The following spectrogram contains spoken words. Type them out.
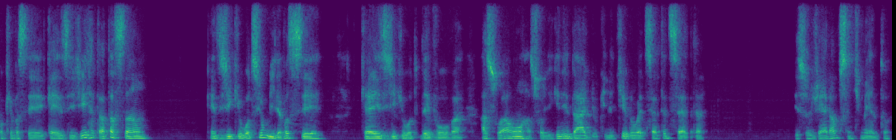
Porque você quer exigir retratação, quer exigir que o outro se humilhe a você, quer exigir que o outro devolva a sua honra, a sua dignidade, o que lhe tirou, etc, etc. Isso gera um sentimento.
